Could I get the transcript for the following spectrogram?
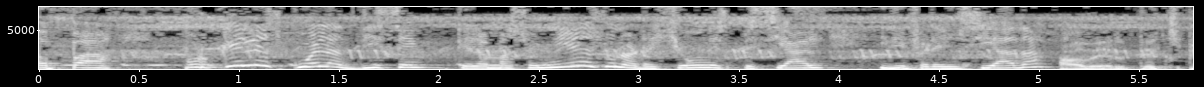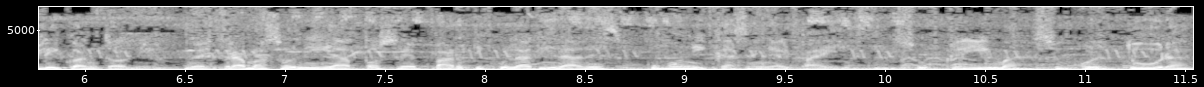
Papá, ¿por qué las escuelas dicen que la Amazonía es una región especial y diferenciada? A ver, te explico, Antonio. Nuestra Amazonía posee particularidades únicas en el país. Su clima, su cultura,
